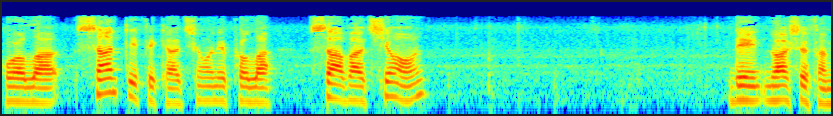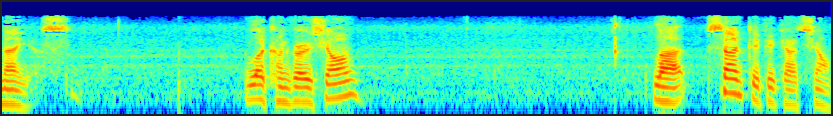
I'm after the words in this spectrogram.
por la santificación y por la salvación de nuestras familias. La conversión, la santificación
